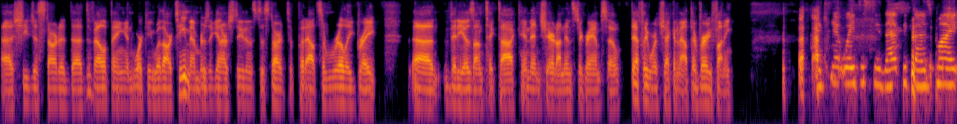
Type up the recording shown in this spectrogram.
Uh, she just started uh, developing and working with our team members, again, our students, to start to put out some really great uh, videos on TikTok and then shared on Instagram. So definitely worth checking them out. They're very funny. I can't wait to see that because my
